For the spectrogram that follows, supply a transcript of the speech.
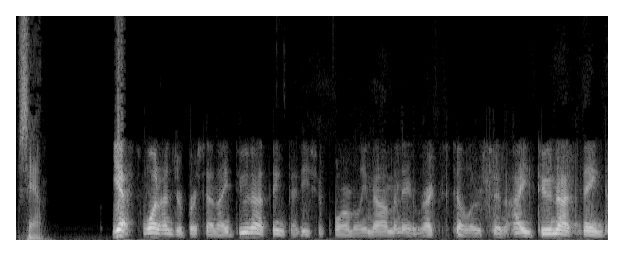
Sam? Yes, 100%. I do not think that he should formally nominate Rex Tillerson. I do not think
